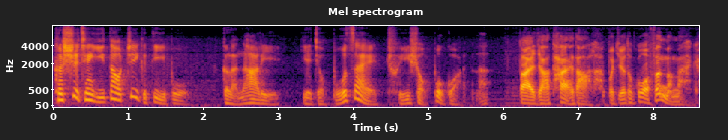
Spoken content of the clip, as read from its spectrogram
可事情已到这个地步，格拉纳里也就不再垂手不管了。代价太大了，不觉得过分吗，迈克？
